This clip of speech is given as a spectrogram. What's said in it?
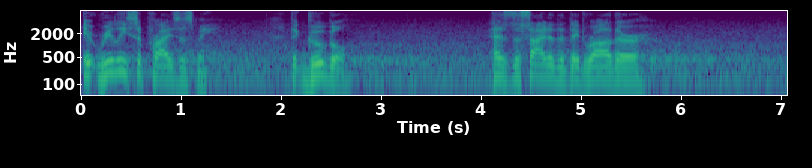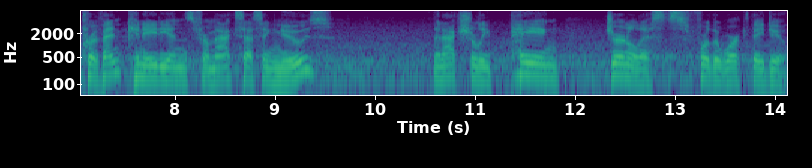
it really surprises me that Google has decided that they'd rather prevent Canadians from accessing news than actually paying journalists for the work they do.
